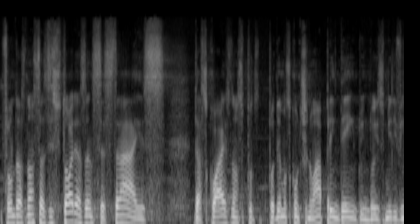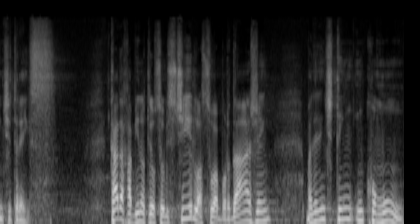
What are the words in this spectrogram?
falando das nossas histórias ancestrais, das quais nós podemos continuar aprendendo em 2023. Cada rabino tem o seu estilo, a sua abordagem, mas a gente tem em comum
